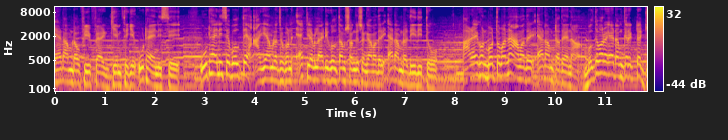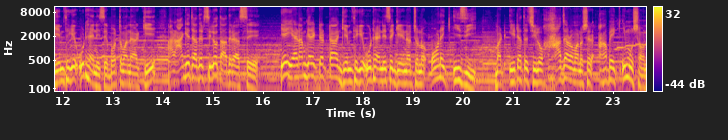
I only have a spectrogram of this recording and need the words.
অ্যাডামটাও ফ্রি ফায়ার গেম থেকে উঠায় নিছে। উঠায় নিছে বলতে আগে আমরা যখন এক লেভেল আইডি খুলতাম, সঙ্গে সঙ্গে আমাদের অ্যাডামটা দিয়ে দিত। আর এখন বর্তমানে আমাদের অ্যাডামটা দেয় না। বলতে পারো অ্যাডাম ক্যারেক্টার গেম থেকে উঠায় নিছে বর্তমানে আর কি, আর আগে যাদের ছিল তাদের আছে। এই অ্যাডাম ক্যারেক্টারটা গেম থেকে উঠায় নিছে গেনার জন্য অনেক ইজি বাট এটাতে ছিল হাজারো মানুষের আবেগ, ইমোশন,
